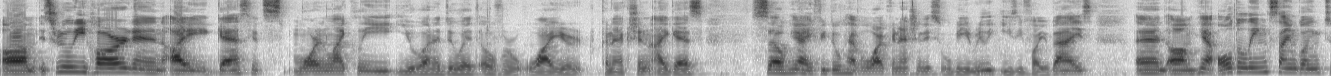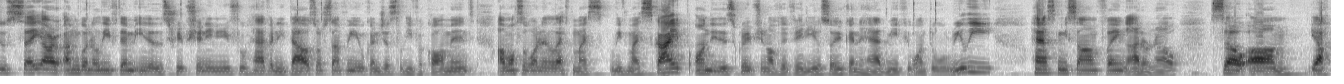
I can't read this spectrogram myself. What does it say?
um, it's really hard and I guess it's more than likely you want to do it over wired connection, I guess. So yeah, if you do have a wired connection, this will be really easy for you guys. And um, yeah, all the links I'm going to say are I'm going to leave them in the description. And if you have any doubts or something, you can just leave a comment. I'm also going to leave my leave my Skype on the description of the video, so you can add me if you want to really ask me something. I don't know. So um, yeah,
